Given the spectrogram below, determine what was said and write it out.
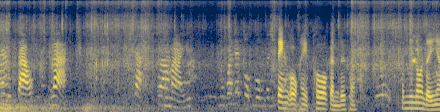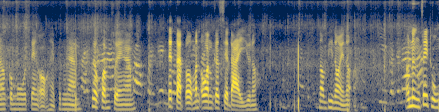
ให้ลูกสาวล่ะมีหมาอยู่แต่งออกให้ทอกันเด้อค่ะ ถ้ามีนอนใดยาวกระโมแต่งออกให้เพิ่นงาม เพื่อความสวยงาม แต่ตัดออกมันอ่อนก็เสียดายอยู่เนาะม น้องพี่น้อยเนาะเอาหนึ่งใส่ถุง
